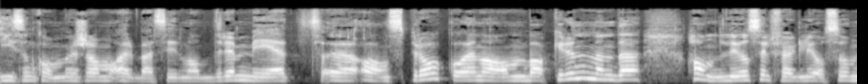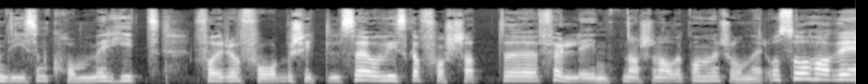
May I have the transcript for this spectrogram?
de som kommer som arbeidsinnvandrere med et eh, annet språk og en annen bakgrunn, men det handler jo selvfølgelig også om de som kommer hit for å få beskyttelse. Og vi skal fortsatt eh, følge internasjonale konvensjoner. Og så har vi,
